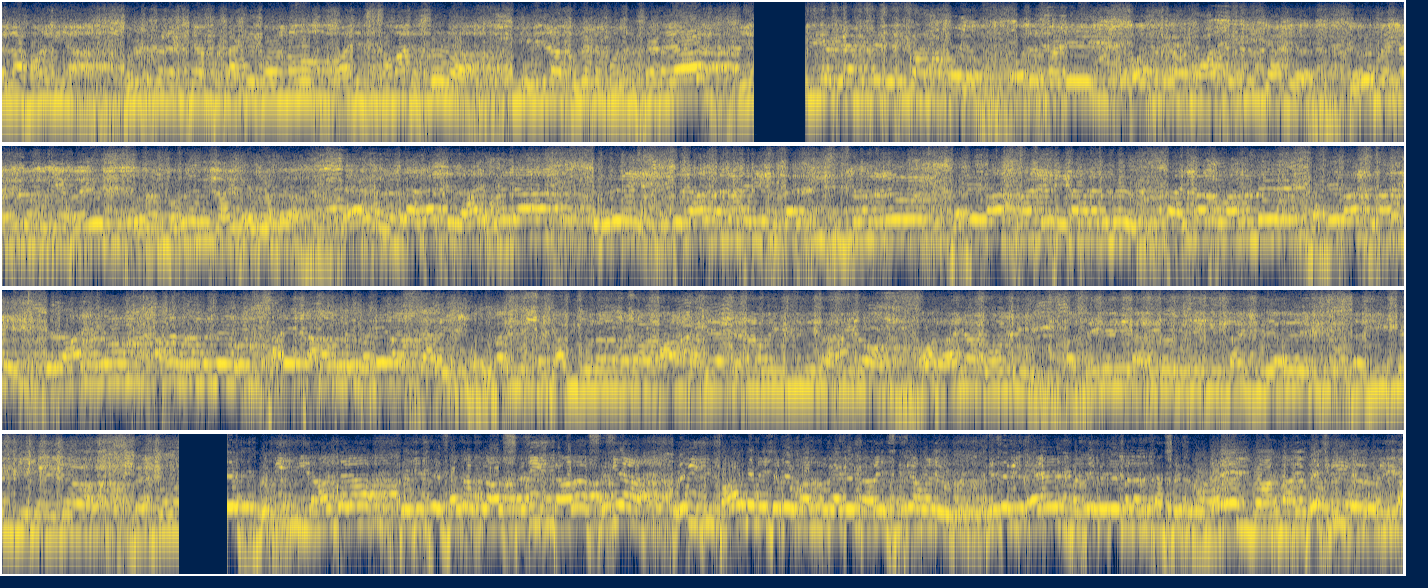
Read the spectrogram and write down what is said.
ਗੱਲਾਂ ਹੋਣਗੀਆਂ। ਬੁਲਟ ਤੇ ਰੱਖਿਆ ਪਟਾਕੇ ਪਾਉਣ ਨੂੰ। ਅੱਜ ਸਮਾਂ ਦੱਸੂਗਾ ਕਿ ਇਹ ਜਿਹੜਾ ਬੁਲਟ ਮੋਟਰਸਾਈਕਲ ਆ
